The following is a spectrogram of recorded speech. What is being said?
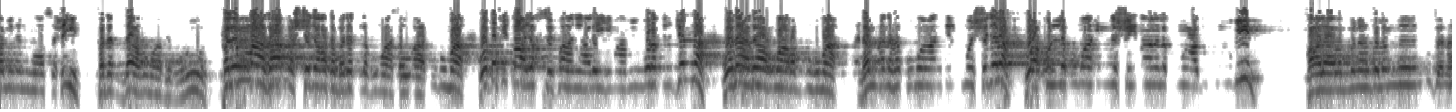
لمن الناصحين فدلاهما بغرور فلما ذاق الشجرة بدت لهما سوآتهما وطفقا يخصفان عليهما من ورق الجنة وناداهما ربهما ألم أنهكما عن تلكما الشجرة؟ وأقل لكما إن الشيطان لكما عدو مبين. قال ربنا ظلمنا أنفسنا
